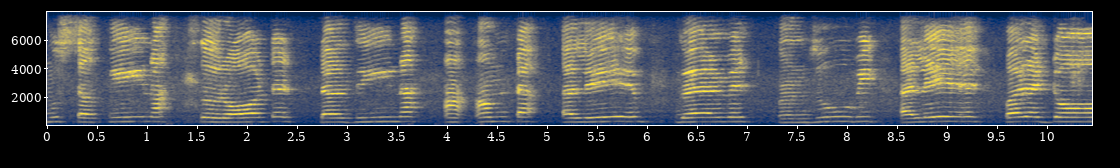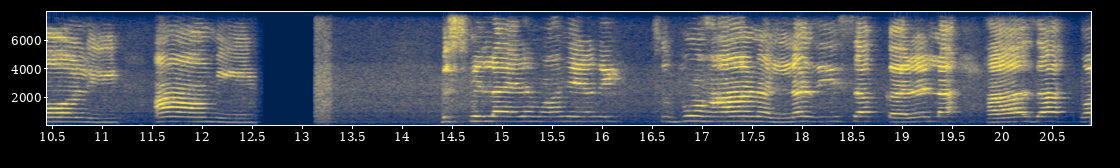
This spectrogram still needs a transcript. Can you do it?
मुस्तकीम लज़ीना अनअमता अलैहिम गैरिल मंजूबी अलैहिम वलद्दालिन आमीन बिस्मिल्लाहिर्रहमानिर्रहीम सुब्हानल्लज़ी सक्कर हाज़ा व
